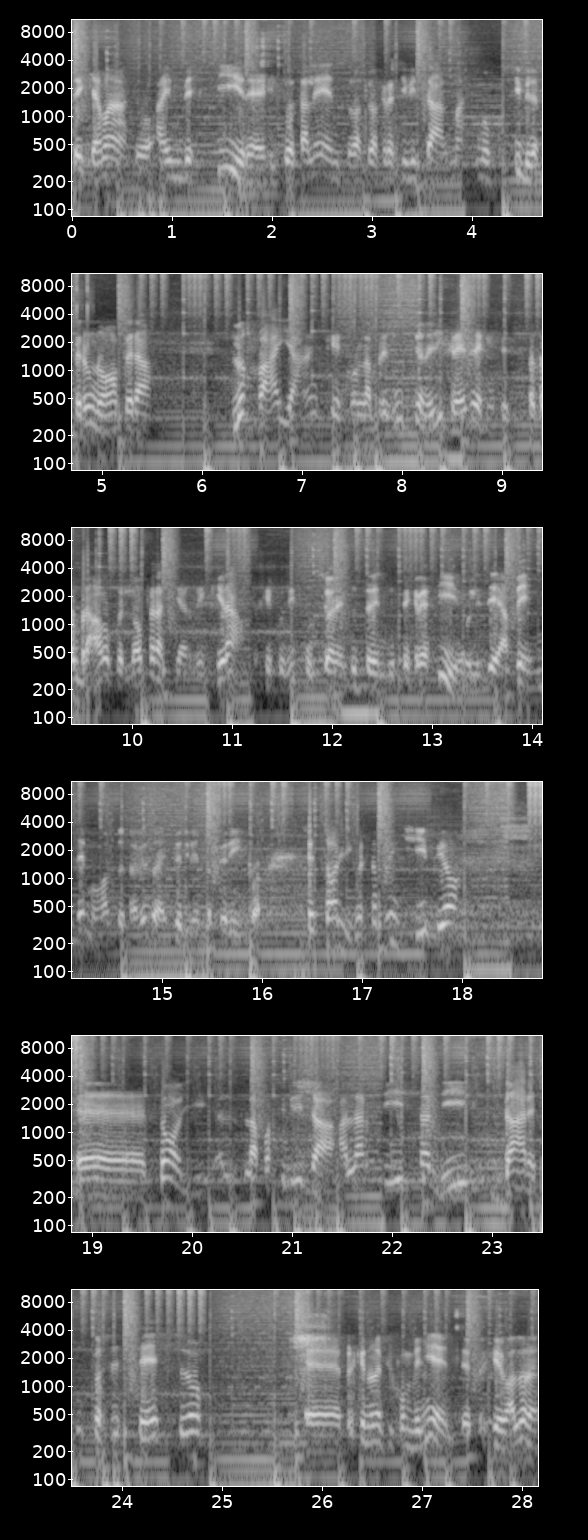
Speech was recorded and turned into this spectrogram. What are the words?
sei chiamato a investire il tuo talento, la tua creatività al massimo possibile per un'opera, lo fai anche con la presunzione di credere che se sei stato bravo quell'opera ti arricchirà, perché così funziona in tutte le industrie creative, l'idea vende molto, tra virgolette, io divento più ricco. Se togli questo principio, eh, togli la possibilità all'artista di dare tutto se stesso eh, perché non è più conveniente, perché allora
